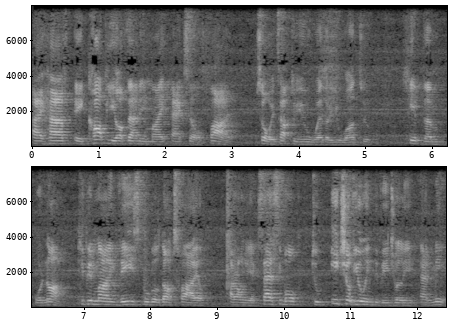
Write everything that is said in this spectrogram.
I have a copy of them in my Excel file. So it's up to you whether you want to keep them or not. Keep in mind these Google Docs files are only accessible to each of you individually and me.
